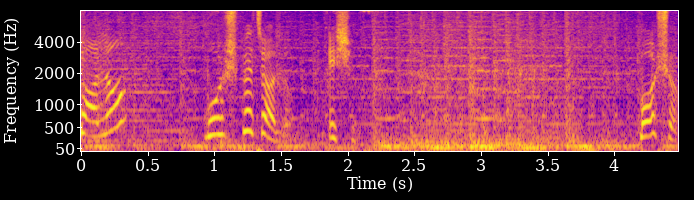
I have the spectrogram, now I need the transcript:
চলো বসবে চলো এসো। বসো।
